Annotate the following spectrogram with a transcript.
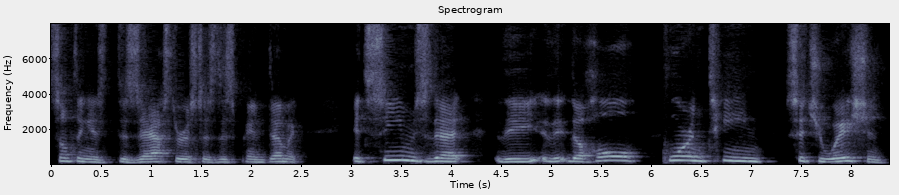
something as disastrous as this pandemic, it seems that the, the, the whole quarantine situation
